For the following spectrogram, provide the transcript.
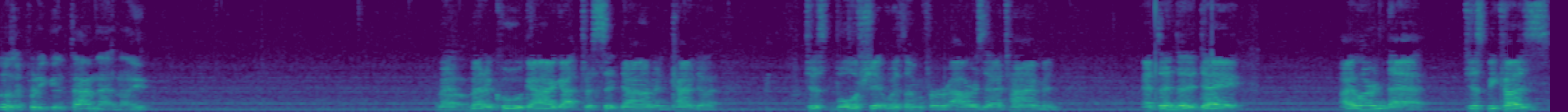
It was a pretty good time that night. Met, uh, met a cool guy, got to sit down and kind of just bullshit with him for hours at a time. And at the end of the day, I learned that just because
